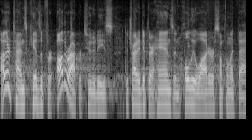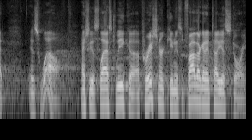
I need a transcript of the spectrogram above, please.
Other times, kids look for other opportunities to try to dip their hands in holy water or something like that as well. Actually, this last week, a, parishioner came and said, Father, I got to tell you a story.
